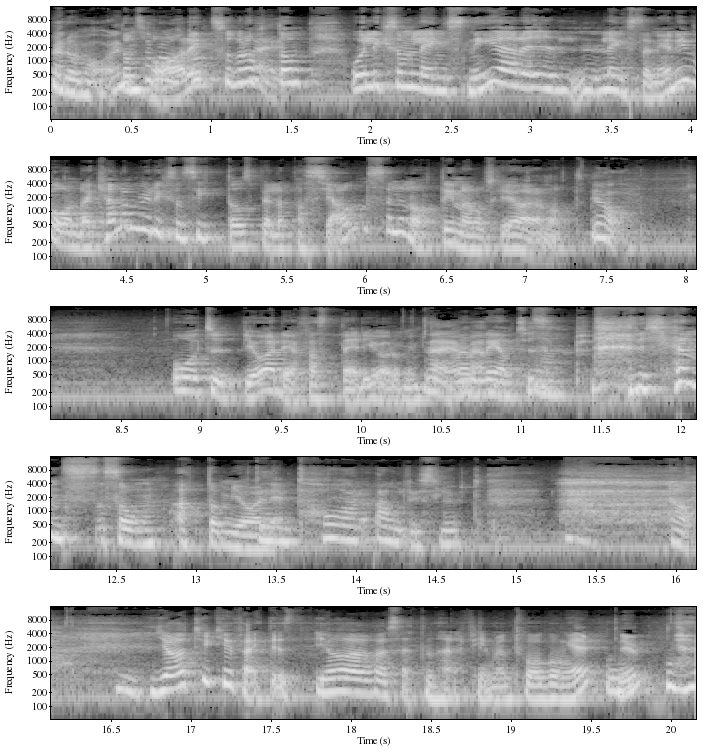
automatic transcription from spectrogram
Men de har inte de så har bråttom. inte så bråttom. Och liksom längst ner i längsta ner nivån där kan de ju liksom sitta och spela patiens eller något innan de ska göra något. Ja, Och typ gör det, fast nej det gör de inte. Nej, men rent typ. det känns som att de gör den det. tar aldrig slut. Ja. Jag tycker faktiskt, jag har sett den här filmen två gånger nu.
